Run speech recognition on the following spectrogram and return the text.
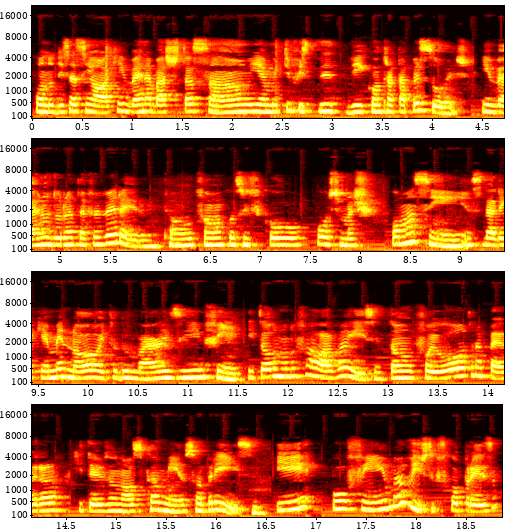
quando disse assim, ó, que inverno é baixa estação e é muito difícil de, de, contratar pessoas. Inverno dura até fevereiro. Então foi uma coisa que ficou, poxa, mas como assim? A cidade aqui é menor e tudo mais, e enfim. E todo mundo falava isso. Então foi outra pedra que teve no nosso caminho sobre isso. E, por fim, o meu visto que ficou preso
